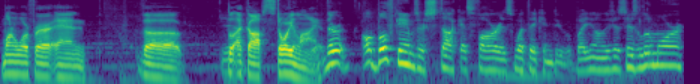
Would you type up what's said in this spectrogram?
Modern Warfare and the Black Ops storyline. they're all both games are stuck as far as what they can do. But you know, there's just there's a little more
